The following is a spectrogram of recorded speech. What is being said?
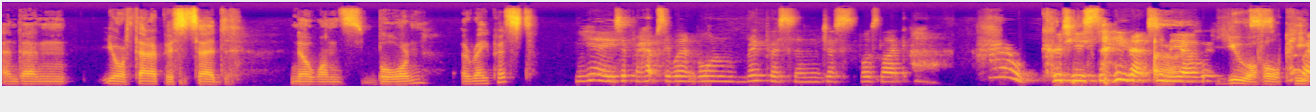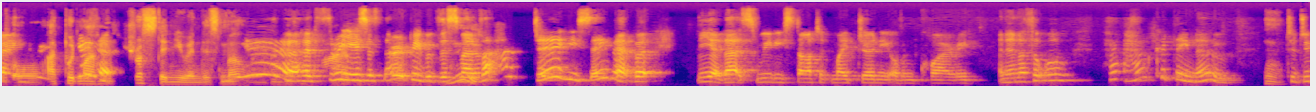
And then your therapist said, no one's born a rapist? Yeah, he said perhaps they weren't born rapists and just was like, ah, how could he say that to uh, me? you of all people, angry. I put yeah. my trust in you in this moment. Yeah, I had three years of therapy with this man. Like, how dare he say that? But yeah, that's really started my journey of inquiry. And then I thought, well, how, how could they know mm. to do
